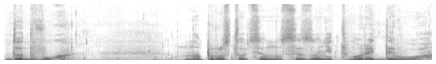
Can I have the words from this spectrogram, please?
До двох. Вона просто в цьому сезоні творить диво.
